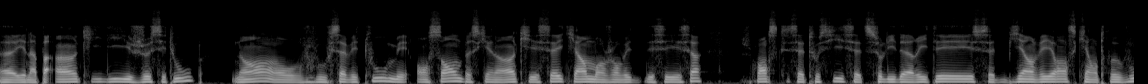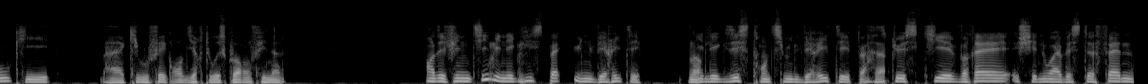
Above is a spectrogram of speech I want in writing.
Euh, Il n'y en a pas un qui dit je sais tout. Non, vous savez tout, mais ensemble, parce qu'il y en a un qui essaye, tiens, moi j'ai envie d'essayer ça je pense que c'est aussi cette solidarité, cette bienveillance qui est entre vous qui, bah, qui vous fait grandir tout au square en finale. En définitive, il n'existe pas une vérité. Non. Il existe 36 000 vérités parce que ce qui est vrai chez nous à Westhofen,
